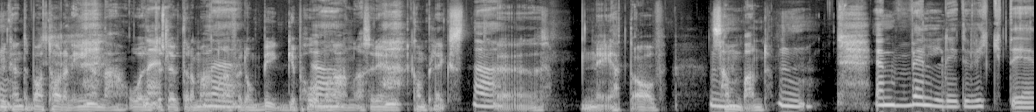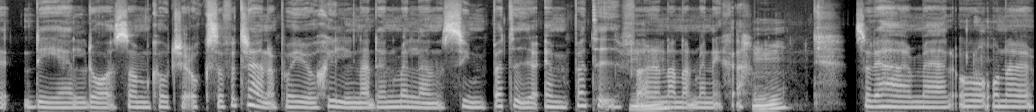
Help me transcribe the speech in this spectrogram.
du kan inte bara ta den ena och Mm. Nej. utesluta de andra, Nej. för de bygger på Ja. varandra. Så det är ett komplext Ja. eh, nät av Mm. samband. En väldigt viktig del då som coacher också får träna på är ju skillnaden mellan sympati och empati för en annan människa. Mm. Så det här med, och, och när,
